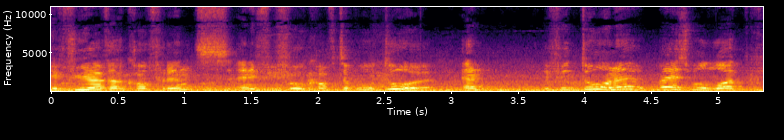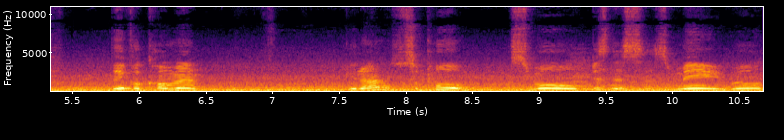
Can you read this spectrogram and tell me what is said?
if you have that confidence and if you feel comfortable, do it. And if you're doing it, may as well like, leave a comment. You know, support small businesses. Me, Will,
